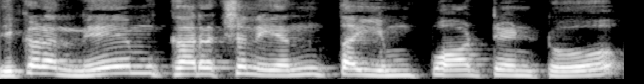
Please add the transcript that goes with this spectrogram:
ఇక్కడ నేమ్ కరెక్షన్ ఎంత ఇంపార్టెంటో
